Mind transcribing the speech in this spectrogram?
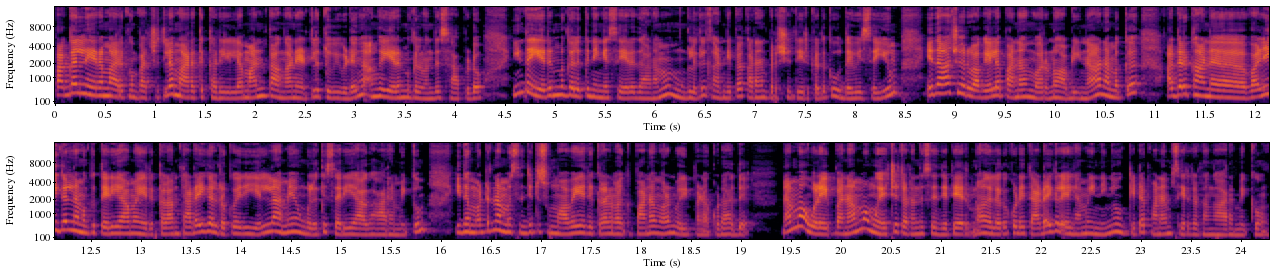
பகல் நேரமாக இருக்கும் பட்சத்தில் மரத்துக்கு அடியில, மண்பாங்கான இடத்துல தூவி விடுங்க. அங்கே எறும்புகள் வந்து சாப்பிடும். இந்த எறும்புகளுக்கு நீங்கள் செய்கிற தானமும் உங்களுக்கு கண்டிப்பாக கடன் பிரச்சனை தீர்க்கிறதுக்கு உதவி செய்யும். ஏதாச்சும் ஒரு வகையில் பணம் வரணும் அப்படின்னா, நமக்கு அதற்கான வழிகள் நமக்கு தெரியாமல் இருக்கலாம். தடைகள் இருக்கும். இது எல்லாமே உங்களுக்கு சரியாக ஆரம்பிக்கும். இதை மட்டும் நம்ம செஞ்சுட்டு சும்மாவே இருக்கலாம். நமக்கு பணம் வரும்னு வெயிட் பண்ணக்கூடாது. நம்ம உழைப்ப, நம்ம முயற்சி தொடர்ந்து செஞ்சுட்டே இருக்கணும். அதில் இருக்கக்கூடிய தடைகள் எல்லாமே நீங்கள் உங்ககிட்ட பணம் சேர தொடங்க ஆரம்பிக்கும்.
